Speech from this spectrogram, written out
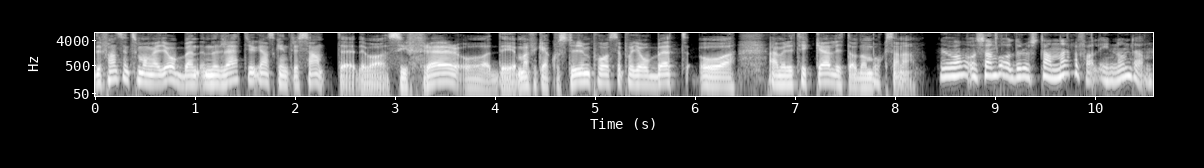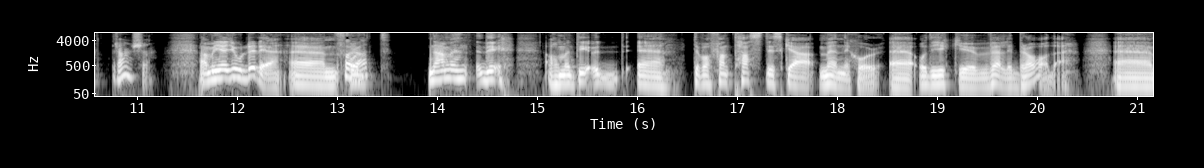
det fanns inte så många jobb, men det lät ju ganska intressant. Det var siffror och det, man fick ha kostym på sig på jobbet och ja, men det tickade lite av de boxarna. Ja, och sen valde du att stanna i alla fall inom den branschen. Ja men jag gjorde det. För och- att? Nej men det, ja, men det, eh, det var fantastiska människor eh, och det gick ju väldigt bra där. Eh,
